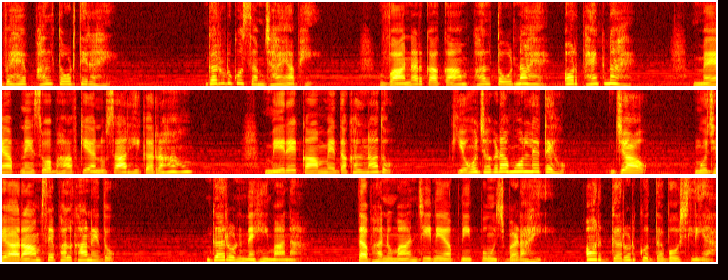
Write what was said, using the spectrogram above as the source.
वह फल तोड़ते रहे। गरुड़ को समझाया भी, वानर का काम फल तोड़ना है और फेंकना है। मैं अपने स्वभाव के अनुसार ही कर रहा हूँ। मेरे काम में दखल ना दो। क्यों झगड़ा मोल लेते हो? जाओ, मुझे आराम से फल खाने दो। गरुड़ नहीं माना। तब हनुमान जी ने अपनी पूंछ बढ़ाई और गरुड़ को दबोच लिया।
